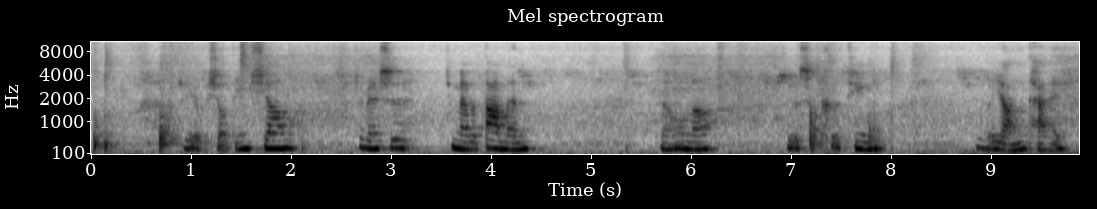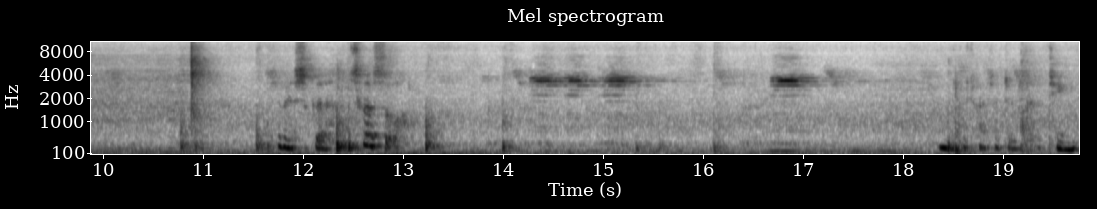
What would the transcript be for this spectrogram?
这有个小冰箱，这边是进来的大门，然后呢，这个是客厅，有个阳台，这边是个厕所，Such a good team.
